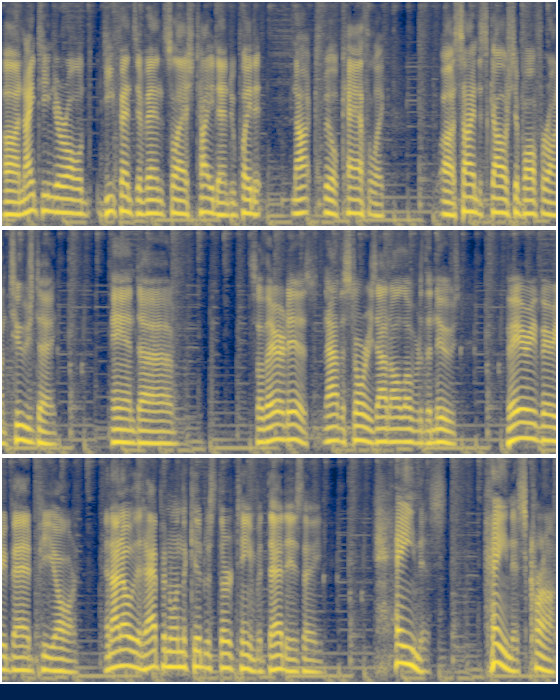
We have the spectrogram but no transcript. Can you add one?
19-year-old defensive end slash tight end who played at Knoxville Catholic, uh, signed a scholarship offer on Tuesday. And uh, so there it is. Now the story's out all over the news. Very, very bad PR. And I know that happened when the kid was 13, but that is a heinous, heinous crime.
